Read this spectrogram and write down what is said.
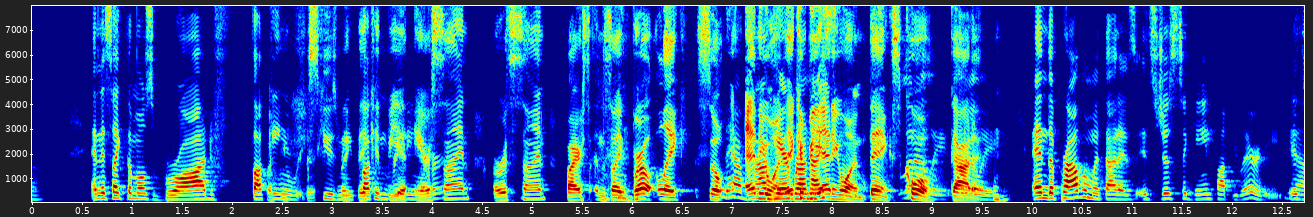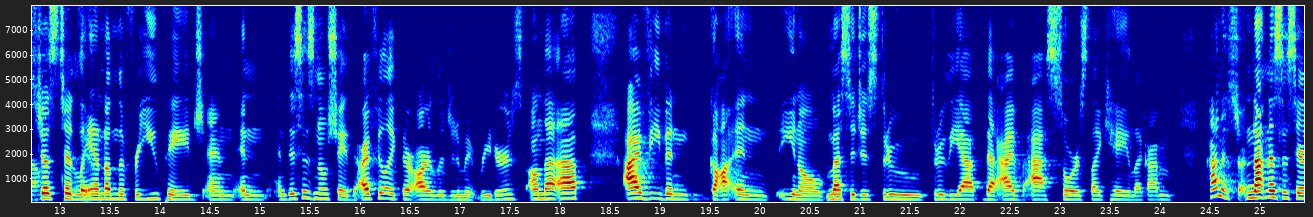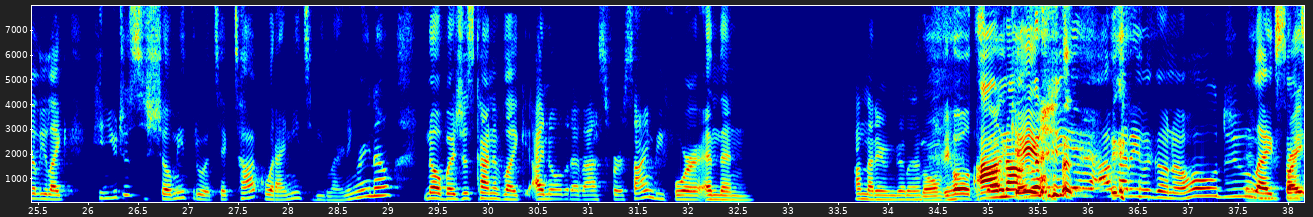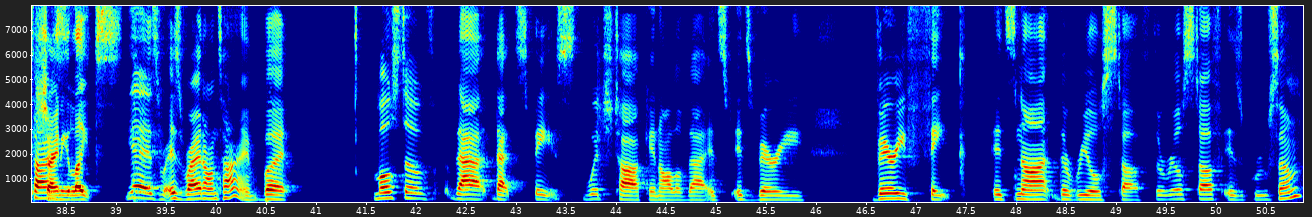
And it's like the most broad fucking excuse me Like they fucking could be an air ever. sign, earth sign, fire sign. It's like, bro, like so They have brown anyone. hair, it could be eyes. anyone. Thanks. Cool. Got literally. it. And the problem with that is it's just to gain popularity. It's just to land on the for you page and and and this is no shade. I feel like there are legitimate readers on that app. I've even gotten, you know, messages through through the app that I've asked source like, "Hey, like I'm kind of str- not necessarily like, can you just show me through a TikTok what I need to be learning right now?" No, but it's just kind of like I know that I've asked for a sign before and then I'm not even gonna Lo and behold, I'm not gonna, yeah, I'm not even gonna hold you. And like bright, sometimes shiny lights. yeah, it's it's right on time. But most of that that space, witch talk and all of that, it's it's very, very fake. It's not the real stuff. The real stuff is gruesome,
